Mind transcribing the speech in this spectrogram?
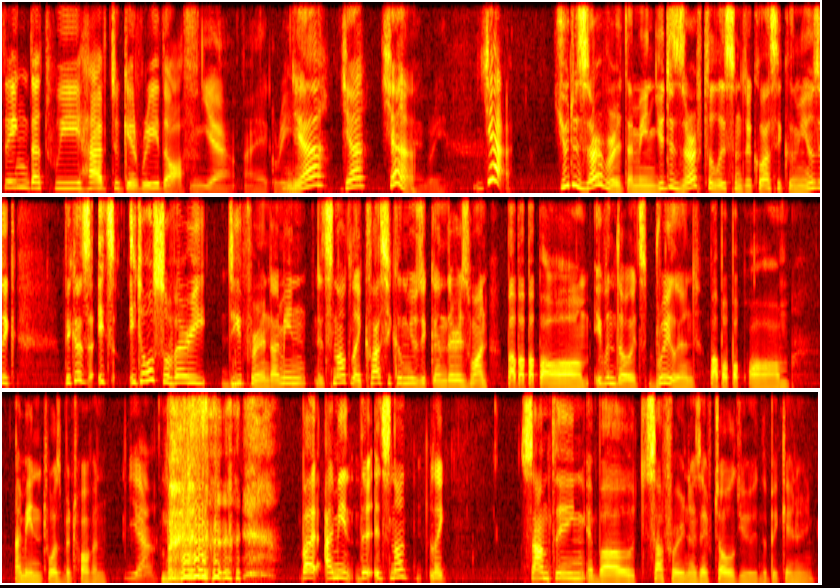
thing that we have to get rid of. Yeah, I agree. Yeah, yeah, yeah I agree. Yeah. You deserve it. I mean, you deserve to listen to classical music because it's it also very different. I mean, it's not like classical music and there is one pa pa pa pom, even though it's brilliant pa pa pa pom. I mean, it was Beethoven. Yeah. But I mean, th- it's not like something about suffering, as I've told you in the beginning.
